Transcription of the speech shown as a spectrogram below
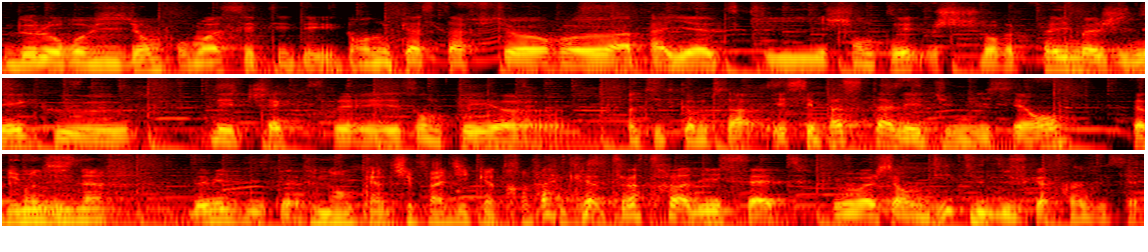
de l'Eurovision. Pour moi, c'était des grandes castafiores euh, à paillettes qui chantaient. Je n'aurais pas imaginé que les Tchèques présentaient euh, un titre comme ça. Et c'est pas cette année, tu me dis, c'est en 2019 2019. Non, j'ai pas dit 80. 97. Moi, j'ai envie que tu dises 97.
